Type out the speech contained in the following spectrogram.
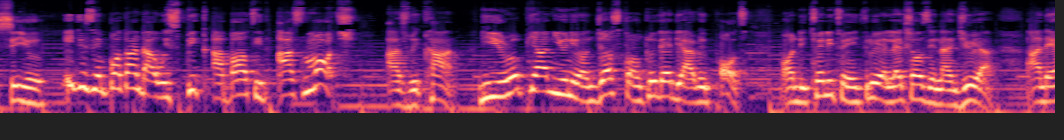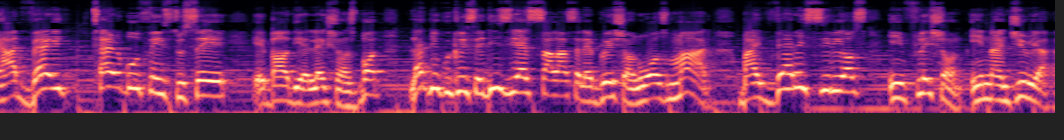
See you. It is important that we speak about it as much as we can. The European Union just concluded their report on the 2023 elections in Nigeria and they had very terrible things to say about the elections. But let me quickly say this year's Salah celebration was marred by very serious inflation in Nigeria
